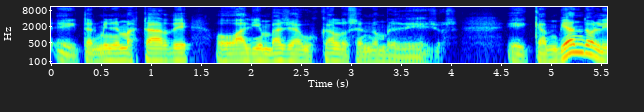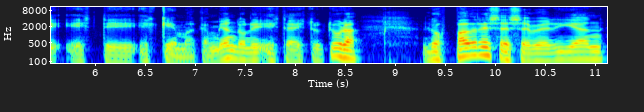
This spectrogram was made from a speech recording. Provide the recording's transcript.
eh, terminen más tarde o alguien vaya a buscarlos en nombre de ellos. Eh, cambiándole este esquema, cambiándole esta estructura, los padres se verían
